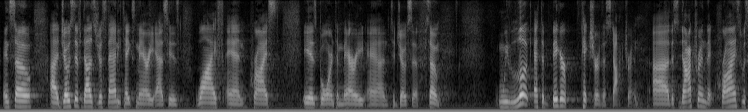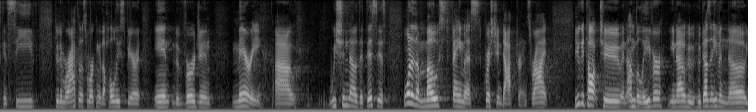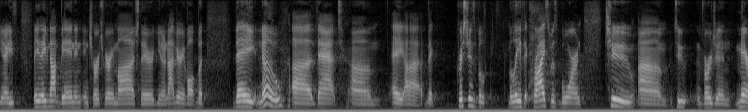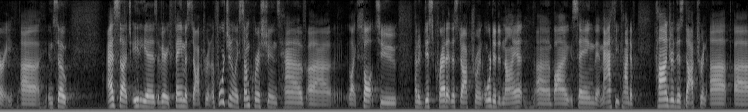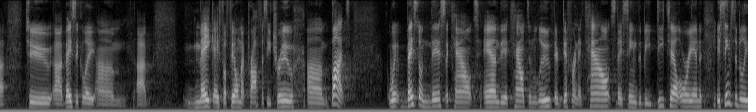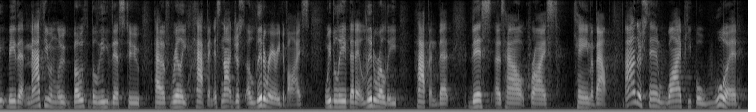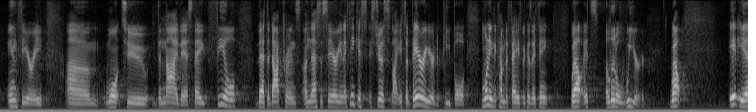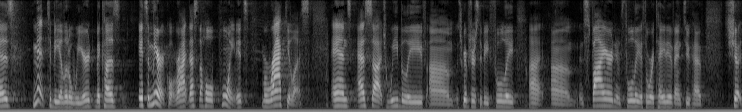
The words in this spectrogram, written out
And so uh, Joseph does just that. He takes Mary as his wife, and Christ is born to Mary and to Joseph. So when we look at the bigger picture of this doctrine, uh, this doctrine that Christ was conceived through the miraculous working of the Holy Spirit in the Virgin Mary, uh, we should know that this is one of the most famous Christian doctrines, right? You could talk to an unbeliever, you know, who, who doesn't even know, you know, he's, they, they've not been in, in church very much. They're, you know, not very involved, but they know uh, that, um, a, uh, that Christians be- believe that Christ was born to, um, to Virgin Mary. Uh, and so, as such, it is a very famous doctrine. Unfortunately, some Christians have uh, like sought to kind of discredit this doctrine or to deny it uh, by saying that Matthew kind of conjured this doctrine up uh, to uh, basically um, uh, make a fulfillment prophecy true. Um, but based on this account and the account in Luke, they're different accounts. They seem to be detail oriented. It seems to be that Matthew and Luke both believe this to have really happened. It's not just a literary device. We believe that it literally happened, that this is how Christ came about. I understand why people would, in theory, um, want to deny this. They feel that the doctrine's unnecessary, and they think it's, it's just like it's a barrier to people wanting to come to faith because they think, well, it's a little weird. Well, it is meant to be a little weird because it's a miracle, right? That's the whole point. It's miraculous. And as such, we believe um, scriptures to be fully uh, um, inspired and fully authoritative and to have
